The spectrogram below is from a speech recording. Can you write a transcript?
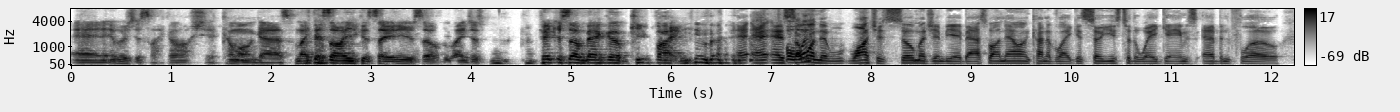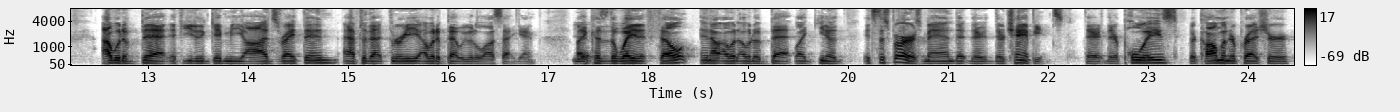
and it was just like, oh shit, come on, guys! Like that's all you could say to yourself. Like, just pick yourself back up, keep fighting. as, as someone that watches so much NBA basketball now, and kind of like is so used to the way games ebb and flow, I would have bet if you gave me odds right then after that three, I would have bet we would have lost that game. Like because the way it felt, and I would I would have bet like you know it's the Spurs, man. They're they're, they're champions. They're they're mm-hmm. poised. They're calm under pressure.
